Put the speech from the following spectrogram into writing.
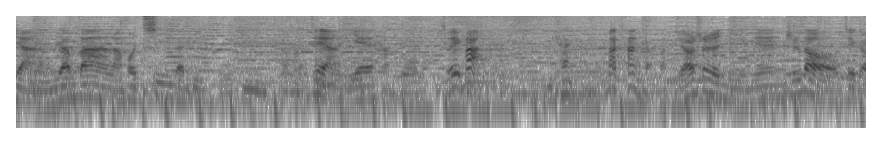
两个半，然后七个地图，嗯，嗯，这样也很多了。所以嘛，你看看，那看看吧，只要是你们知道这个，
